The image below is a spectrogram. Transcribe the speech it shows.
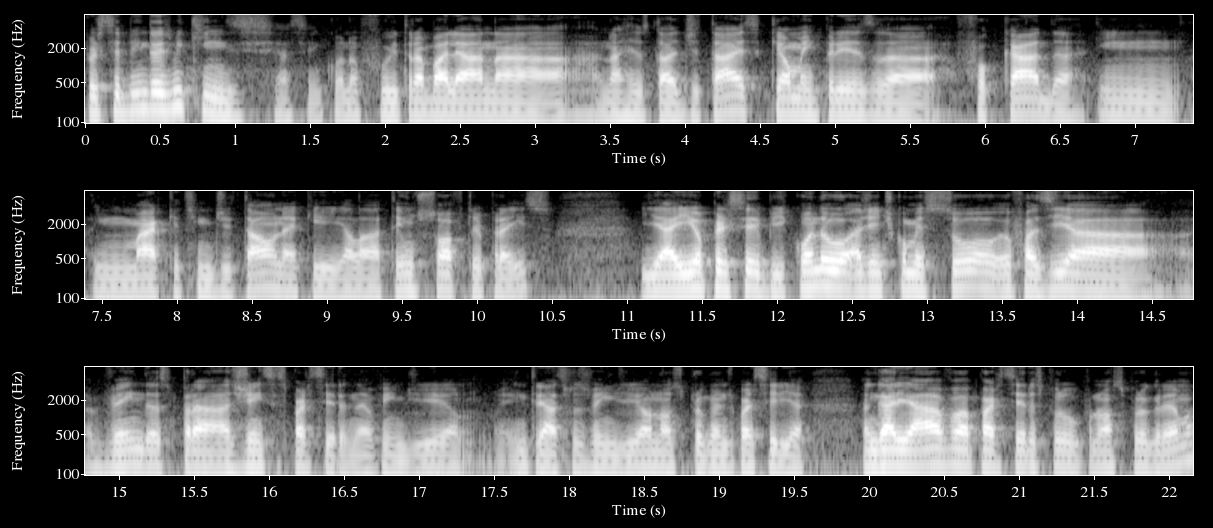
percebi em 2015, assim, quando eu fui trabalhar na, na Resultados Digitais, que é uma empresa focada em, em marketing digital, né, que ela tem um software para isso. E aí eu percebi, quando a gente começou, eu fazia vendas para agências parceiras, né? Eu vendia, entre aspas, vendia o nosso programa de parceria. Angariava parceiros para o pro nosso programa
